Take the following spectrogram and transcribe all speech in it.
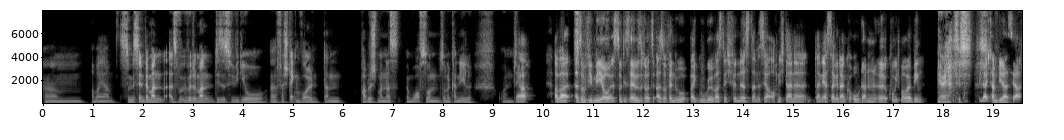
Ähm, aber ja, so ein bisschen, wenn man, als würde man dieses Video äh, verstecken wollen, dann publisht man das irgendwo auf so, ein, so eine Kanäle. Und ja, aber also Vimeo ist so dieselbe Situation. Also wenn du bei Google was nicht findest, dann ist ja auch nicht deine, dein erster Gedanke, oh, dann äh, gucke ich mal bei Bing. Ja, ja. Vielleicht haben die das ja.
